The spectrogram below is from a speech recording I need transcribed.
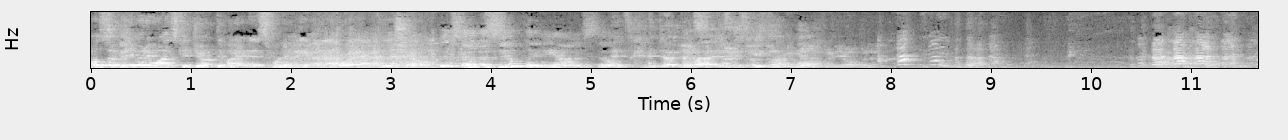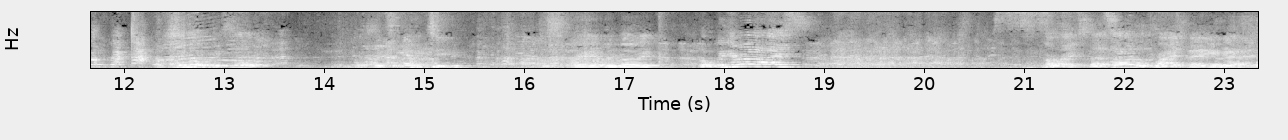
Also, if anybody wants conjunctivitis, we're going to be giving that away after the show. It's got the seal thingy on it still. It's Yes, conjunctivitis. sometimes Just those keep don't on come off when you open it. See, look, it's not. It's empty. Just spray everybody. Open your eyes. All right, so that's out of the prize bag, you guys.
